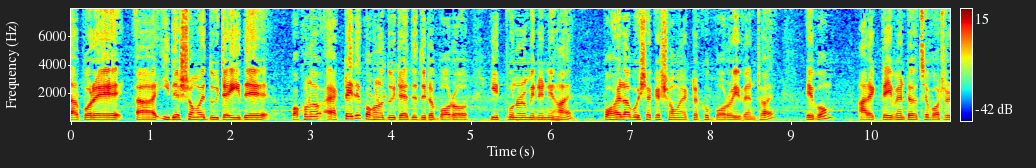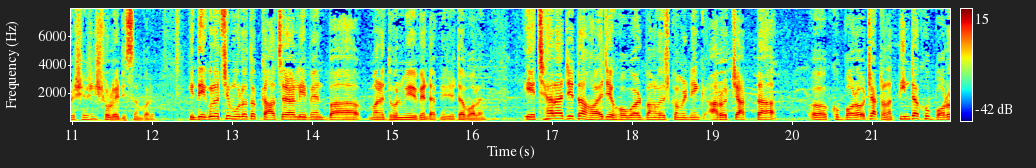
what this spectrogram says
তারপরে ঈদের সময় দুইটা ঈদে, কখনো একটা ঈদে, কখনো দুইটা ঈদে, দুইটা বড় ঈদ পুনর্মিলনী হয়। পহেলা বৈশাখের সময় একটা খুব বড় ইভেন্ট হয় এবং আরেকটা ইভেন্ট হচ্ছে বছরের শেষে ষোলোই ডিসেম্বরে। কিন্তু এগুলো হচ্ছে মূলত কালচারাল ইভেন্ট বা মানে ধর্মীয় ইভেন্ট আপনি যেটা বলেন। এছাড়া যেটা হয় যে হোবার্ট বাংলাদেশ কমিটি আরও চারটা খুব বড়, চারটা না, তিনটা খুব বড়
